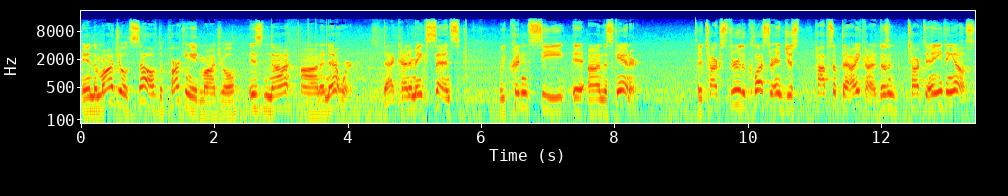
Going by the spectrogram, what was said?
And the module itself, the parking aid module, is not on a network. That kind of makes sense. We couldn't see it on the scanner. So it talks through the cluster and just pops up that icon. It doesn't talk to anything else.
